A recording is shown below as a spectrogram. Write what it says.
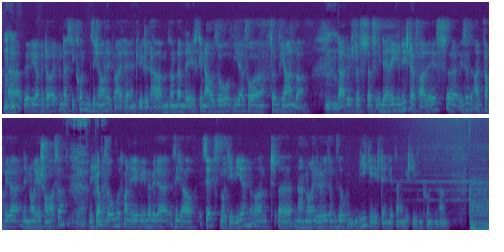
mhm. äh, würde ja bedeuten, dass die Kunden sich auch nicht weiterentwickelt haben, sondern der ist genau so, wie er vor fünf Jahren war. Mhm. Dadurch, dass das in der Regel nicht der Fall ist, äh, ist es einfach wieder eine neue Chance. Ja, und ich glaube, genau. so muss man eben immer wieder sich auch selbst motivieren und äh, nach neuen Lösungen suchen. Wie gehe ich denn jetzt eigentlich diesen Kunden an?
